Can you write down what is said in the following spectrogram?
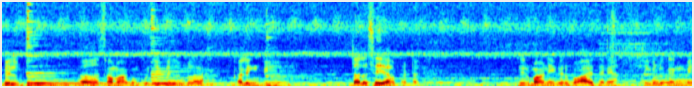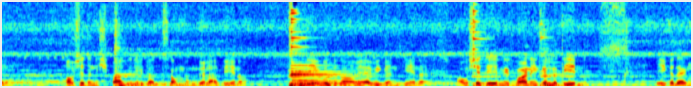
ෆිල්ම් සමාගම්. පුජි ෆිල්ම්ලා කලින් මේ දලසේයාපට නිර්මාණය කරපු ආයතනයක්. එකළු දැන් මේ අවෂධ නිෂ්පාදනයටත් සම්බන්ධ වෙලා තියෙනවා. ඒගොල්ලු තම ඇවිගන් කියන අවෂධය නිර්මාණය කරලා තියෙන්නේ. ඒක දැන්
